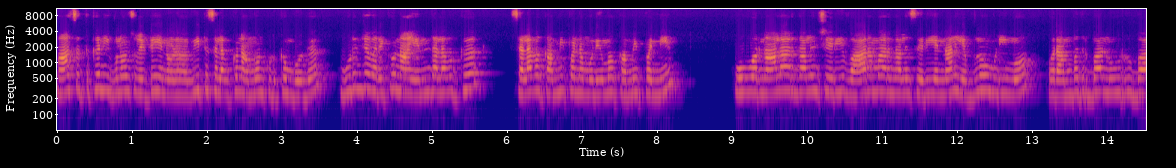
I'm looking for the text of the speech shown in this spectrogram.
மாதத்துக்கு நீ இவ்வளோன்னு சொல்லிட்டு என்னோட வீட்டு செலவுக்கு நான் அமௌண்ட் கொடுக்கும்போது முடிஞ்ச வரைக்கும் நான் எந்த அளவுக்கு செலவை கம்மி பண்ண முடியுமோ கம்மி பண்ணி ஒவ்வொரு நாளாக இருந்தாலும் சரி வாரமாக இருந்தாலும் சரி என்னால் எவ்வளோ முடியுமோ ஒரு ஐம்பது ரூபா நூறுரூபா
